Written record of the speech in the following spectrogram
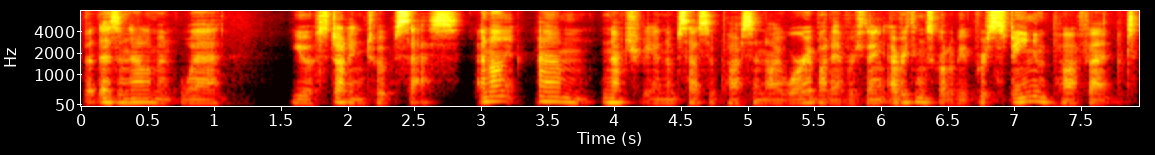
but there's an element where you're starting to obsess. And I am naturally an obsessive person. I worry about everything. Everything's got to be pristine and perfect.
